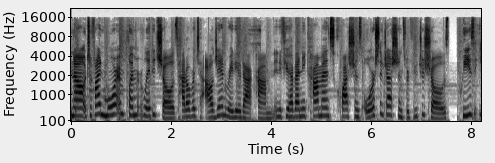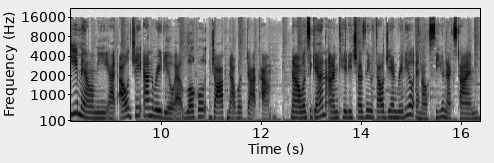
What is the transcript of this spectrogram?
Now, to find more employment related shows, head over to ljnradio.com. And if you have any comments, questions, or suggestions for future shows, please email me at ljnradio at localjobnetwork.com. Now, once again, I'm Katie Chesney with LJN Radio, and I'll see you next time.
